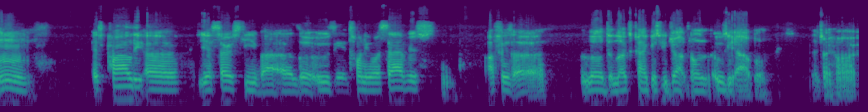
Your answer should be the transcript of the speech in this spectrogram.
Mm, it's probably uh, Yessirskiii by uh, Lil Uzi and Twenty One Savage off his uh little deluxe package he dropped on Uzi album. That's hard.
